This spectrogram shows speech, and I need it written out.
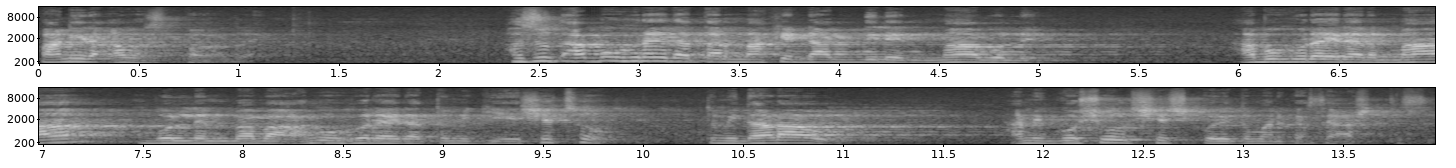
পানির আওয়াজ পাওয়া যায়। হজরত আবু হুরাইরা তার মাকে ডাক দিলেন, মা বলে। আবু হুরাইরার মা বললেন, বাবা, আবু হুরাইরা তুমি কি এসেছ? তুমি দাঁড়াও, আমি গোসল শেষ করে তোমার কাছে আসতেছি।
